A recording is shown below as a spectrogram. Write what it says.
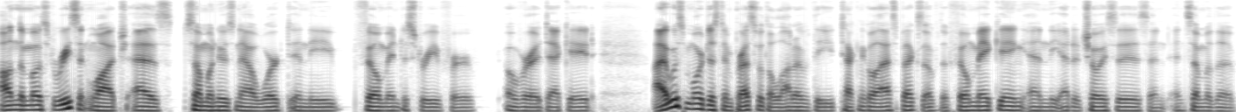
on the most recent watch as someone who's now worked in the film industry for over a decade I was more just impressed with a lot of the technical aspects of the filmmaking and the edit choices and, and some of the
